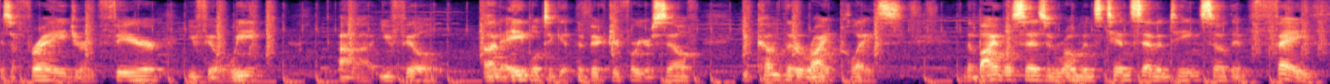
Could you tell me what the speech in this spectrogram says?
is afraid, you're in fear, you feel weak, uh, you feel unable to get the victory for yourself, you've come to the right place. The Bible says in Romans 10 17, so then faith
